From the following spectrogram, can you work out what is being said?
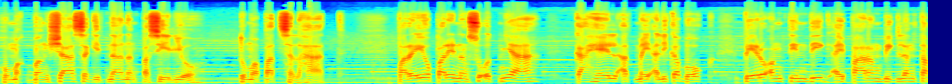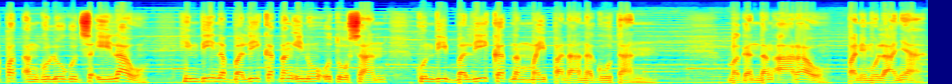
Humakbang siya sa gitna ng pasilyo, tumapat sa lahat. Pareho pa rin ang suot niya, kahel at may alikabok, pero ang tindig ay parang biglang tapat ang gulugod sa ilaw. Hindi na balikat ng inuutusan, kundi balikat ng may pananagutan. Magandang araw, panimula niya.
